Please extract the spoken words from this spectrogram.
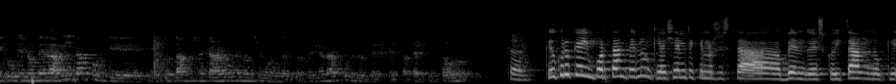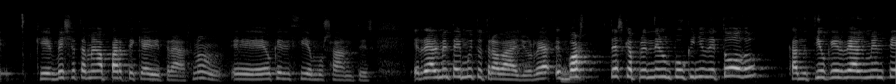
isto que non me dá vida porque estou tanto sacar algo que non chego a nivel profesional, por iso tens que facerte todo. Claro. Que eu creo que é importante, non, que a xente que nos está vendo e escoitando que que vexa tamén a parte que hai detrás, non? É eh, o que dicíamos antes. Realmente hai moito traballo. Real, vos tes que aprender un pouquiño de todo, cando ti o que realmente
